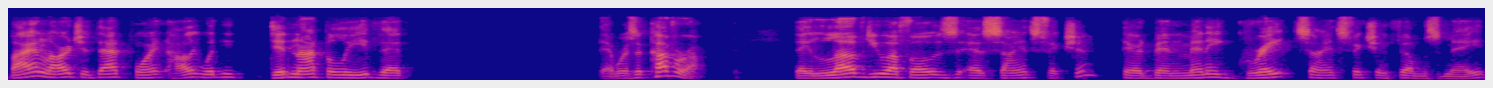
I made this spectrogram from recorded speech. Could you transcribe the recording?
by and large, at that point, Hollywood did not believe that there was a cover up. They loved UFOs as science fiction. There had been many great science fiction films made,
